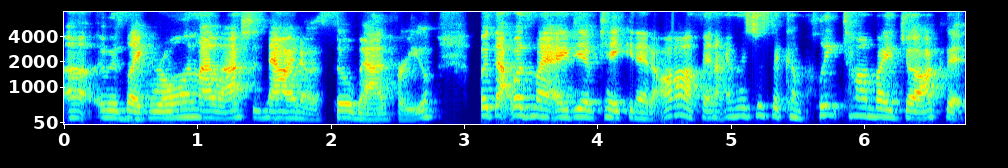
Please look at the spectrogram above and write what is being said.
Uh, it was like rolling my lashes. Now I know it's so bad for you, but that was my idea of taking it off. And I was just a complete tomboy jock that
